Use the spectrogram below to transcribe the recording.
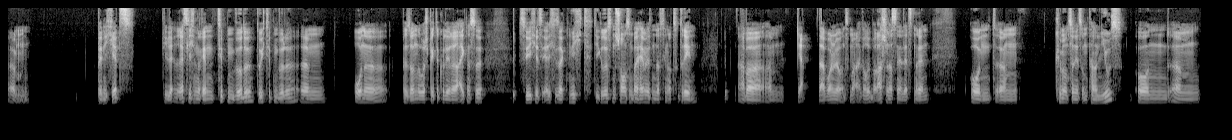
ähm, wenn ich jetzt die restlichen Rennen tippen würde, durchtippen würde, ähm, ohne besondere spektakuläre Ereignisse, sehe ich jetzt ehrlich gesagt nicht die größten Chancen bei Hamilton, das Ding noch zu drehen. Aber ähm, ja, da wollen wir uns mal einfach überraschen lassen in den letzten Rennen und ähm, kümmern uns dann jetzt um ein paar News und ähm,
